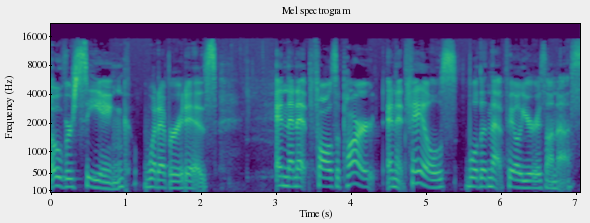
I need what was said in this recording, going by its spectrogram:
overseeing whatever it is, and then it falls apart and it fails, well, then that failure is on us.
